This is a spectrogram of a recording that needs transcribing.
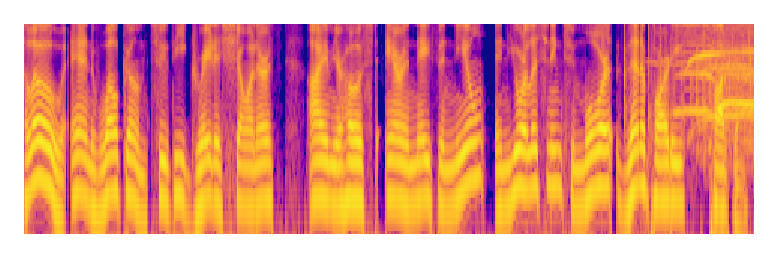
Hello, and welcome to the greatest show on earth. I am your host, Aaron Nathan Neal, and you're listening to More Than a Party podcast.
